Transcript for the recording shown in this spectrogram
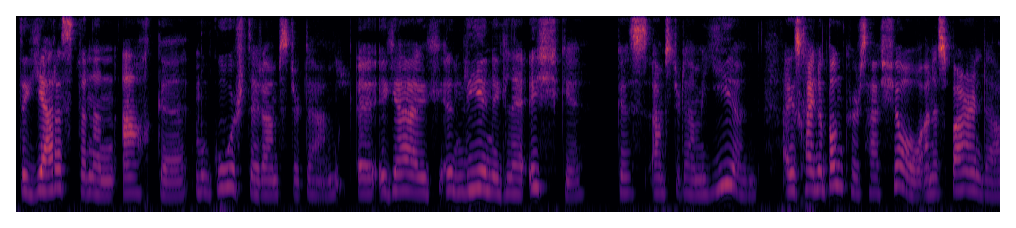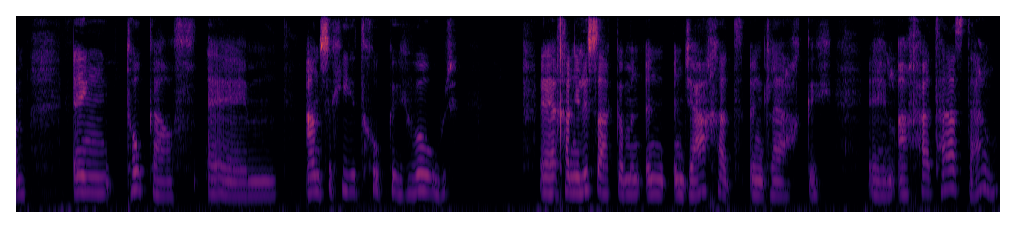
dejarrastan an aachge man goerste Amsterdam eh, jaag een lienig le iske gus Amsterdam hien. agus chine bunkers ha seo an a Spaarendam eng tokaaf um, ehm, anse hi het goke gewood. Uh, eh, gaan jullie zakken een jaagad een klaagkig um, a gaat haast down.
